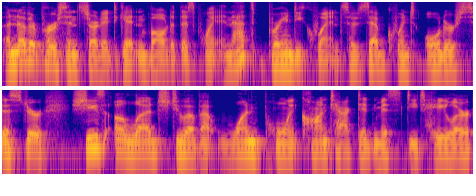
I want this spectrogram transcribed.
Another person started to get involved at this point, and that's Brandy Quinn. So Zebb Quinn's older sister. She's alleged to have at one point contacted Misty Taylor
